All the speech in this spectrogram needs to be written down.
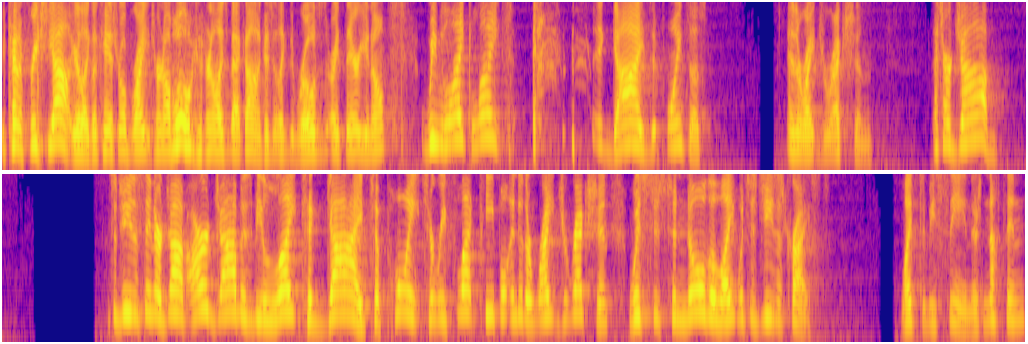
it kind of freaks you out. You're like, okay, it's real bright. You turn off, whoa, oh, turn the lights back on because you're like the road's right there, you know. We like light. it guides, it points us in the right direction. That's our job. So Jesus saying our job. Our job is to be light, to guide, to point, to reflect people into the right direction, which is to know the light, which is Jesus Christ. Light's to be seen. There's nothing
